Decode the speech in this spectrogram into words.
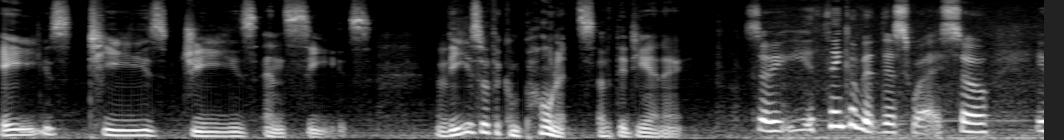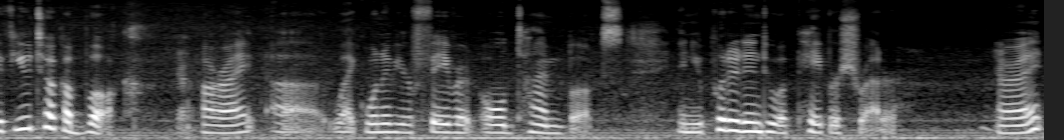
A's, T's, G's, and C's. These are the components of the DNA. So you think of it this way. So if you took a book, yeah. all right, uh, like one of your favorite old time books, and you put it into a paper shredder, all right,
